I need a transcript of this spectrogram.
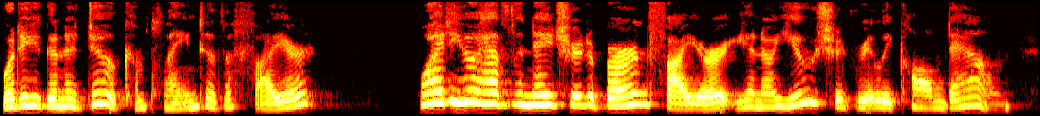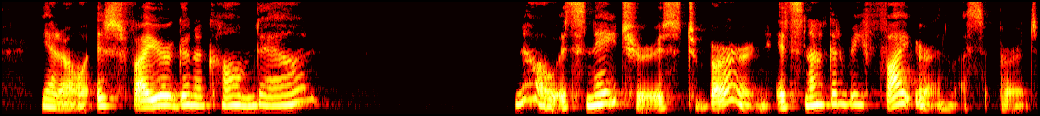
What are you going to do? Complain to the fire? Why do you have the nature to burn fire? You know, you should really calm down. You know, is fire going to calm down? No, its nature is to burn. It's not going to be fire unless it burns.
